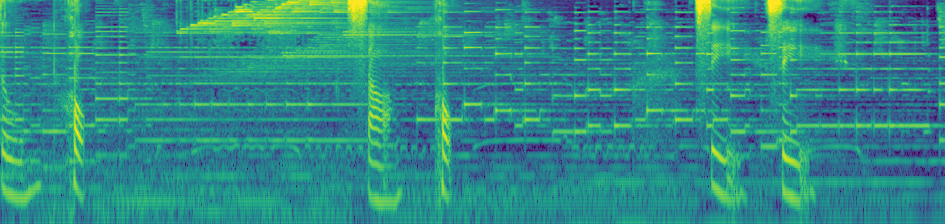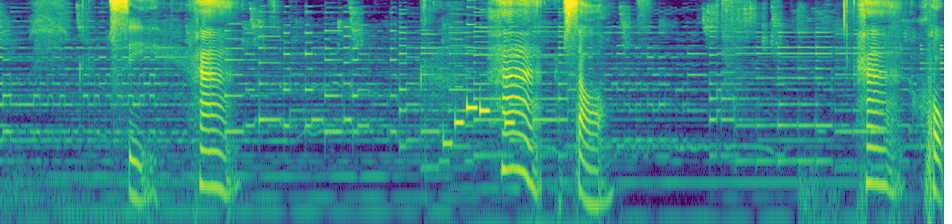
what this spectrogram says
0 6 สองหกสี่สี่สี่ห้าห้าสองห้าหก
